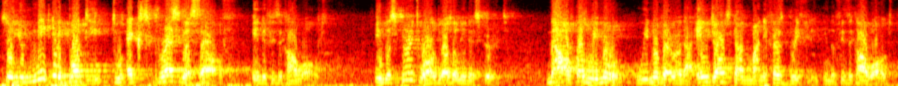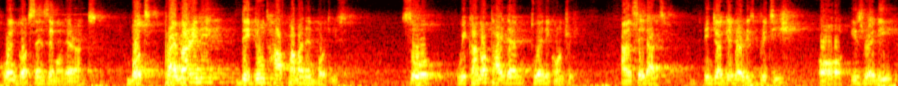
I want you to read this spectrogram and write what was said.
So you need a body to express yourself in the physical world. In the spirit world, you also need a spirit. Now, of course, we know we know very well that angels can manifest briefly in the physical world when God sends them on errands, but primarily they don't have permanent bodies, so we cannot tie them to any country and say that Angel Gabriel is British or Israeli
